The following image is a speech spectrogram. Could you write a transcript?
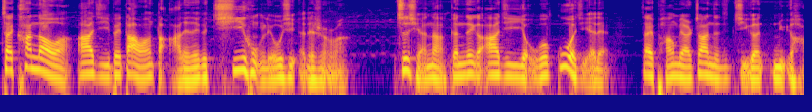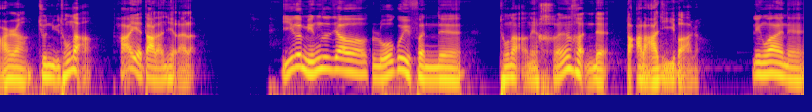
在看到啊阿基被大王打的这个七孔流血的时候啊，之前呢跟这个阿基有过过节的，在旁边站着的几个女孩啊，就女同党，她也大胆起来了。一个名字叫罗桂芬的同党呢，狠狠的打了阿基一巴掌。另外呢，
